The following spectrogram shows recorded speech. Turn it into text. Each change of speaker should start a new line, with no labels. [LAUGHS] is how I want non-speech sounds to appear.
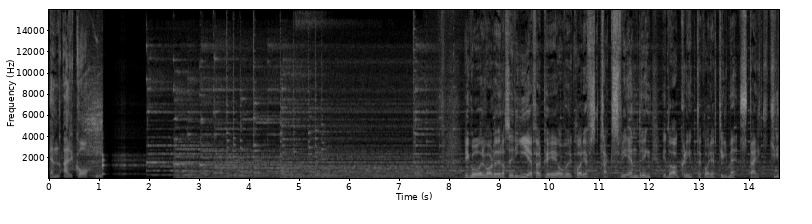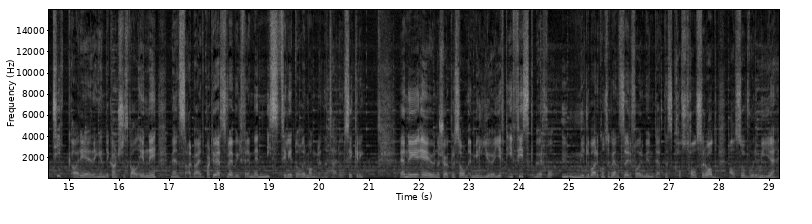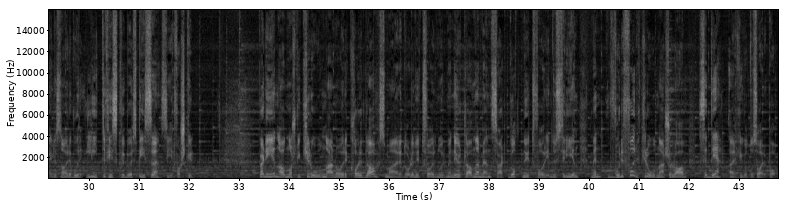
NRK.
I går var det raseri i Frp over KrFs taxfree-endring. I dag klinte KrF til med sterk kritikk av regjeringen de kanskje skal inn i, mens Arbeiderpartiet og SV vil fremme mistillit over manglende terrorsikring. En ny EU-undersøkelse om miljøgift i fisk bør få umiddelbare konsekvenser for myndighetenes kostholdsråd, altså hvor mye, eller snarere hvor lite fisk vi bør spise, sier forsker. Verdien av den norske kronen er nå rekordlav, som er dårlig nytt for nordmenn i utlandet, men svært godt nytt for industrien. Men hvorfor kronen er så lav, se det er ikke godt å svare på.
